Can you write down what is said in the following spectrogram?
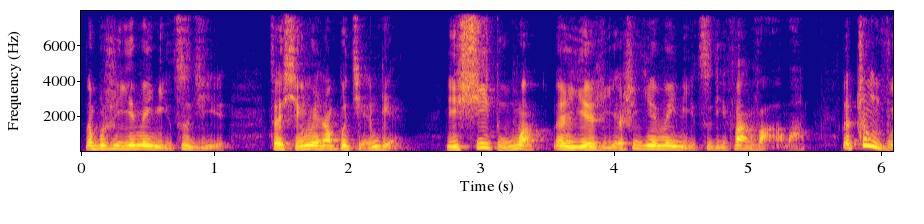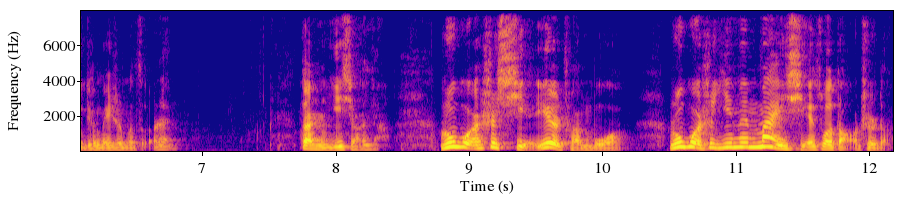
那不是因为你自己在行为上不检点？你吸毒吗？那也也是因为你自己犯法嘛？那政府就没什么责任。但是你想想，如果是血液传播，如果是因为卖血所导致的，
